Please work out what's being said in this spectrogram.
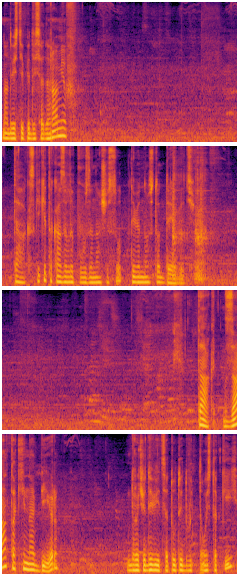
на 250 грамів. Так, скільки така залепузина? 699. Так, за такий набір. До речі, дивіться, тут ідуть ось такий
